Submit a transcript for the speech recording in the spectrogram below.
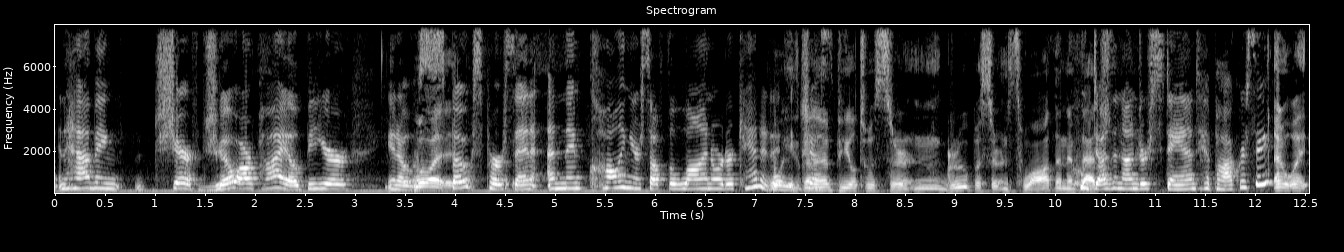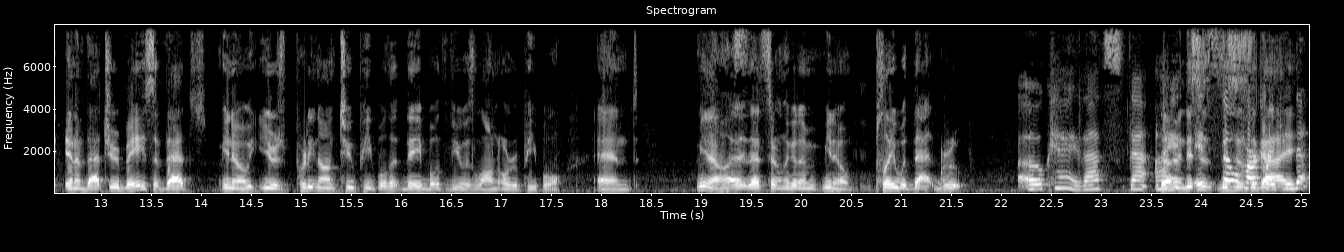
and having Sheriff Joe Arpaio be your you know Well, I- spokesperson, and then calling yourself the law and order candidate. Well, he's going to appeal to a certain group, a certain swath, and if who that's doesn't understand hypocrisy? and wait, and if that's your base, if that's you know you're putting on two people that they both view as law and order people, and you know that's certainly going to you know play with that group. Okay, that's that. I I, mean, this it's is- so this is the heartbreaking. guy-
